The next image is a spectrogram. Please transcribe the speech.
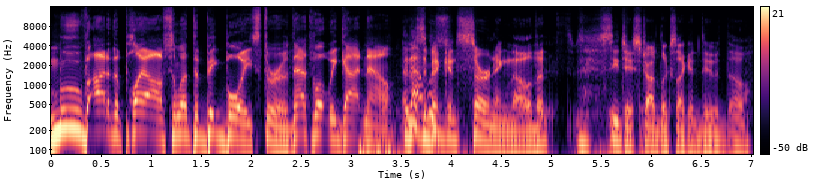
move out of the playoffs and let the big boys through. That's what we got now. And it is that a bit concerning, though, that CJ Stroud looks like a dude, though.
